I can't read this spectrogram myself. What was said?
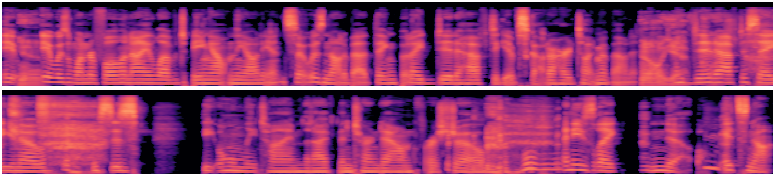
it, Yeah. it was wonderful. And I loved being out in the audience. So it was not a bad thing. But I did have to give Scott a hard time about it. oh yeah, I did have to say, you know, this is the only time that I've been turned down for a show. and he's like, no, it's not.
